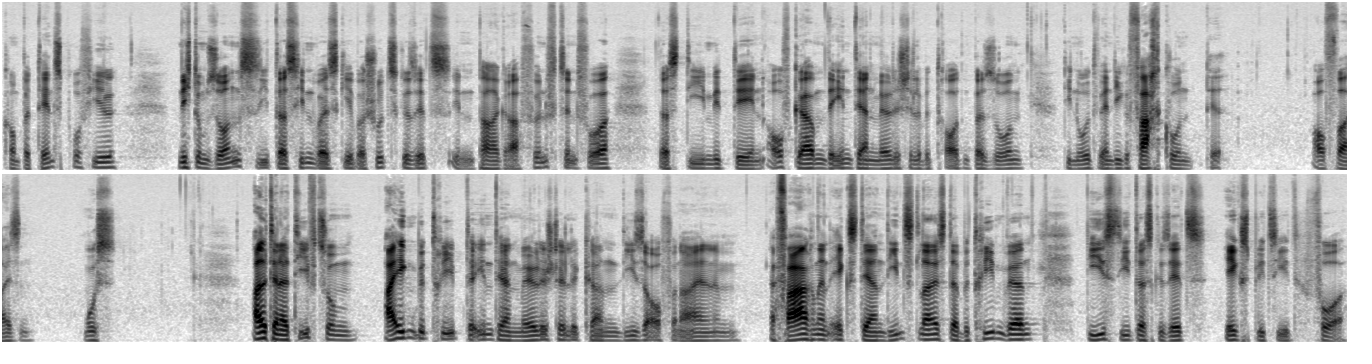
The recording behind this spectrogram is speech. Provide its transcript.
Kompetenzprofil. Nicht umsonst sieht das Hinweisgeberschutzgesetz in 15 vor, dass die mit den Aufgaben der internen Meldestelle betrauten Personen die notwendige Fachkunde aufweisen muss. Alternativ zum Eigenbetrieb der internen Meldestelle kann diese auch von einem erfahrenen externen Dienstleister betrieben werden. Dies sieht das Gesetz explizit vor.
